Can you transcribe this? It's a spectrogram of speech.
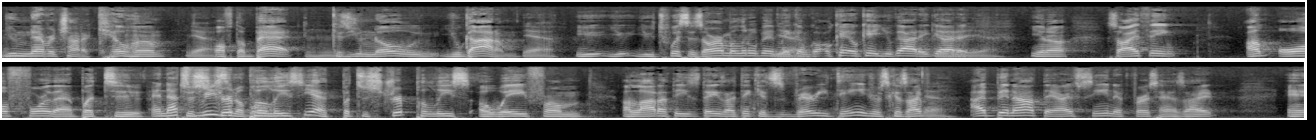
You never try to kill him Mm-hmm. Yeah. off the bat because you know you got him. Yeah. You, you you twist his arm a little bit, make Yeah. him go, okay, okay, you got it, got Yeah, it. yeah. You know, so I think I'm all for that, but to And that's to strip reasonable. police, yeah, but to strip police away from a lot of these days, I think it's very dangerous because I've Yeah. I've been out there, I've seen it firsthand. I and,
